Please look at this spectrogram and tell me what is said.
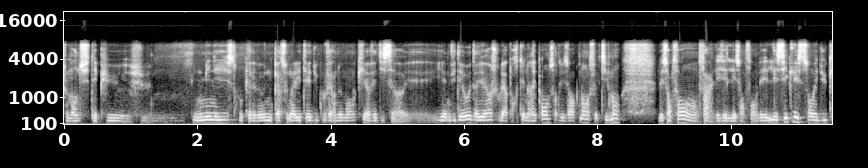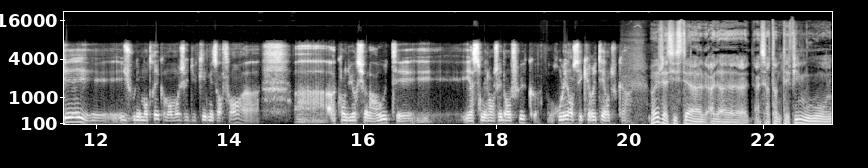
Je me demande si c'était plus une ministre ou une personnalité du gouvernement qui avait dit ça. Il y a une vidéo d'ailleurs, je voulais apporter une réponse en disant que non, effectivement, les enfants, enfin les, enfants, les, cyclistes sont éduqués et, je voulais montrer comment moi éduqué mes enfants à, à, conduire sur la route et à se mélanger dans le flux, quoi. Rouler en sécurité en tout cas. Oui, j'ai assisté à, à, certains de tes films où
